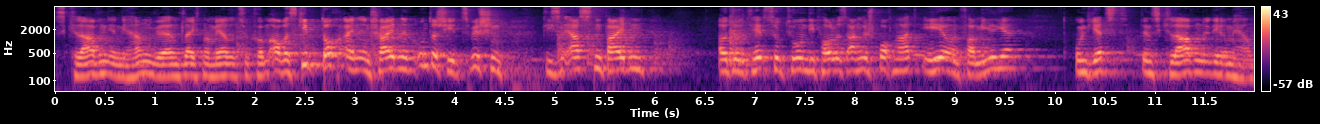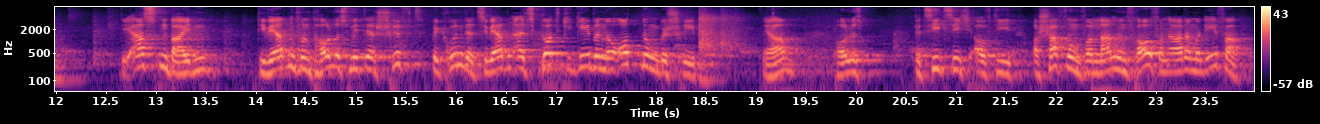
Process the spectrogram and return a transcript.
Sklaven in die Herren. Wir werden gleich noch mehr dazu kommen. Aber es gibt doch einen entscheidenden Unterschied zwischen diesen ersten beiden Autoritätsstrukturen, die Paulus angesprochen hat, Ehe und Familie, und jetzt den Sklaven und ihrem Herrn. Die ersten beiden, die werden von Paulus mit der Schrift begründet. Sie werden als gottgegebene Ordnung beschrieben. Ja, Paulus bezieht sich auf die Erschaffung von Mann und Frau, von Adam und Eva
